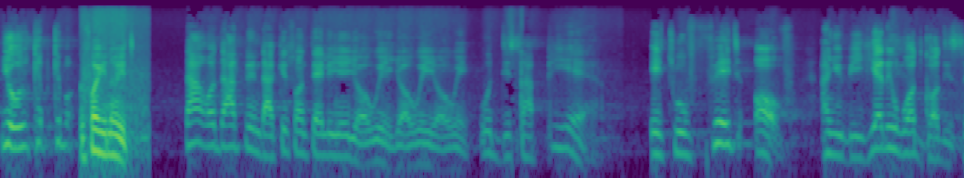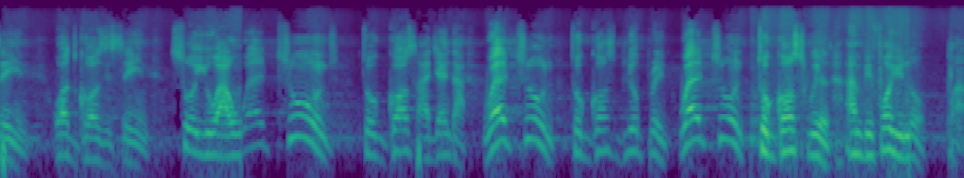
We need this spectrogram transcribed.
You keep, keep on. Before you know it, that other thing that keeps on telling you your way, your way, your way will disappear. It will fade off. And you'll be hearing what God is saying. What God is saying. So you are well tuned to God's agenda, well tuned to God's blueprint, well tuned to God's will. And before you know, bam.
